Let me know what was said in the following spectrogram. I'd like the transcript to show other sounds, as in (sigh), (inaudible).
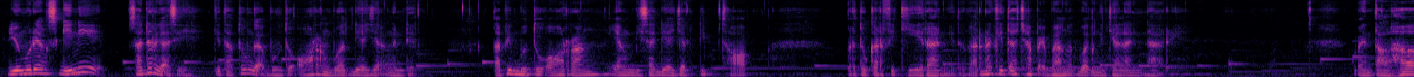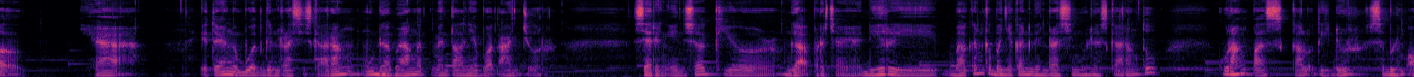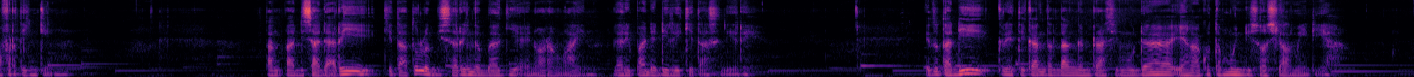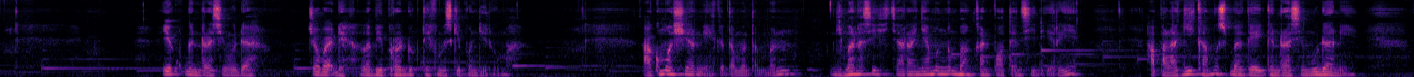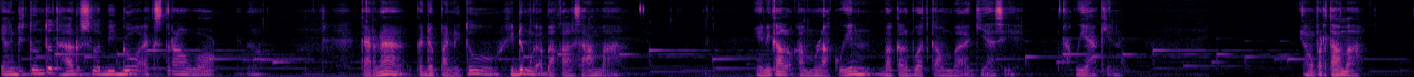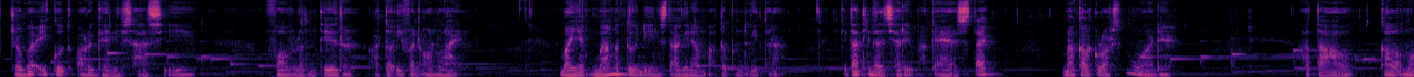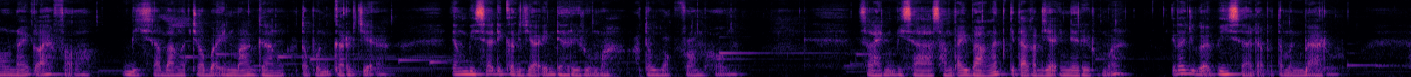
Di umur yang segini, sadar gak sih, kita tuh gak butuh orang buat diajak ngedit. Tapi butuh orang yang bisa diajak deep talk, bertukar pikiran gitu. Karena kita capek banget buat ngejalanin hari. Mental health Ya, itu yang ngebuat generasi sekarang mudah banget mentalnya buat hancur. Sering insecure, nggak percaya diri, bahkan kebanyakan generasi muda sekarang tuh kurang pas kalau tidur sebelum overthinking. Tanpa disadari, kita tuh lebih sering ngebagiain orang lain daripada diri kita sendiri. Itu tadi kritikan tentang generasi muda yang aku temuin di sosial media. Yuk generasi muda, coba deh lebih produktif meskipun di rumah. Aku mau share nih ke teman-teman, gimana sih caranya mengembangkan potensi diri, apalagi kamu sebagai generasi muda nih, yang dituntut harus lebih go extra work. Karena ke depan itu hidup gak bakal sama. Ini kalau kamu lakuin bakal buat kamu bahagia sih, aku yakin. Yang pertama, coba ikut organisasi volunteer, atau event online. Banyak banget tuh di Instagram ataupun Twitter. Kita tinggal cari pakai hashtag, bakal keluar semua deh. Atau kalau mau naik level, bisa banget cobain magang ataupun kerja yang bisa dikerjain dari rumah atau work from home. Selain bisa santai banget kita kerjain dari rumah, kita juga bisa dapat teman baru.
